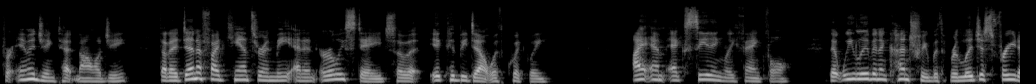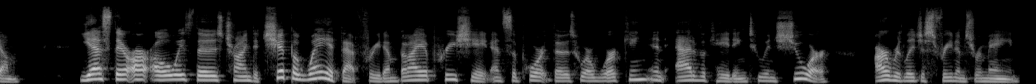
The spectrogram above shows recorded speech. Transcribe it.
for imaging technology that identified cancer in me at an early stage so it could be dealt with quickly. I am exceedingly thankful that we live in a country with religious freedom. Yes, there are always those trying to chip away at that freedom, but I appreciate and support those who are working and advocating to ensure our religious freedoms remain.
